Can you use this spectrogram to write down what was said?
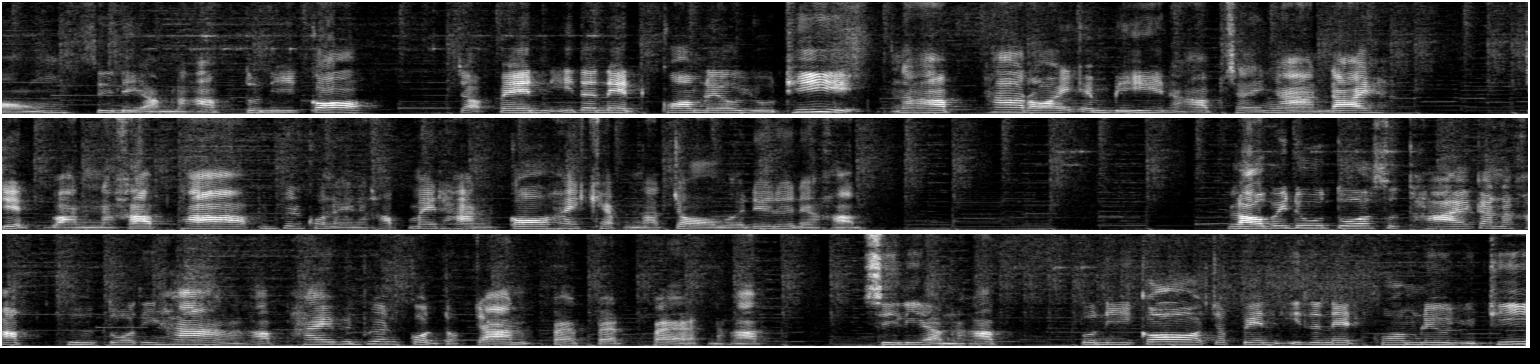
2สี่เหลี่ยมนะครับ ตัวนี้ก็จะเป็นอินเทอร์เน็ตความเร็วอยู่ที่นะครับ 500 MB นะครับ ใช้งานได้ 7 วันนะครับ ถ้าเพื่อนๆคนไหนนะครับ ไม่ทันก็ให้แคปหน้าจอไว้ได้เลยนะครับ เราไปดูตัวสุดท้ายกันนะครับ คือตัวที่5นะครับ ให้เพื่อนๆกดดอกจัน888 นะครับ สี่เหลี่ยมนะครับ ตัวนี้ก็จะเป็นอินเทอร์เน็ตความเร็วอยู่ที่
